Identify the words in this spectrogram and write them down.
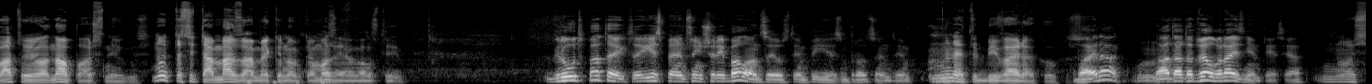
Latvija vēl nav pārsniegusi. Nu, tas ir tām mazām ekonomikām, mazajām valstīm. Grūti pateikt, iespējams, viņš arī balansē uz tiem 50%. Nu, ne, tur bija vairāk kaut kas. Vairāk? Nā, tā tad vēl var aizņemties. Ja? Nu, es,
